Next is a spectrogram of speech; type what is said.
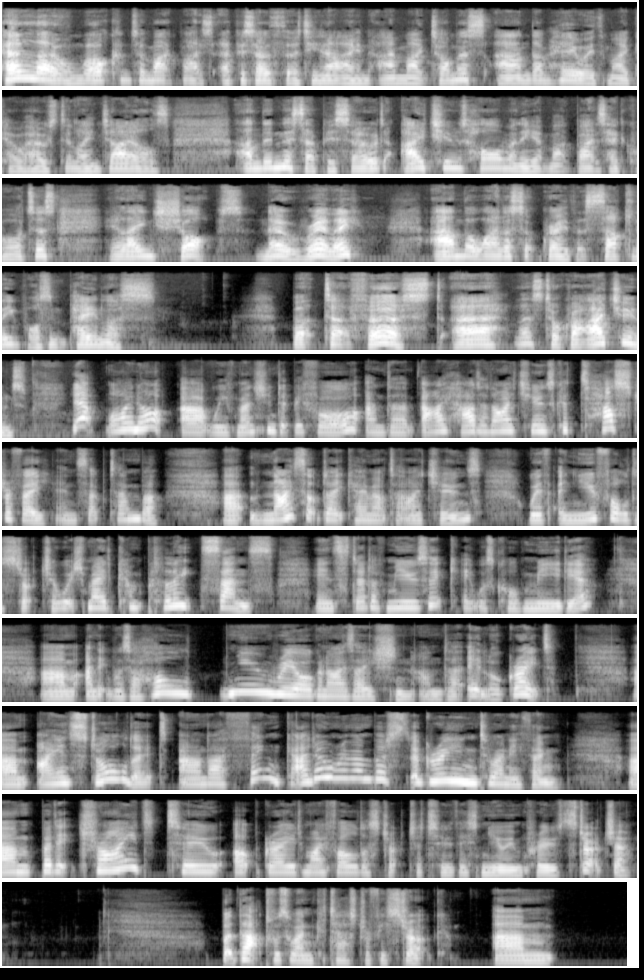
Hello and welcome to MacBites episode 39. I'm Mike Thomas and I'm here with my co host Elaine Giles. And in this episode, iTunes Harmony at MacBites headquarters, Elaine shops. No, really? And the wireless upgrade that sadly wasn't painless. But uh, first, uh, let's talk about iTunes. Yep, why not? Uh, we've mentioned it before, and uh, I had an iTunes catastrophe in September. Uh, nice update came out to iTunes with a new folder structure which made complete sense. Instead of music, it was called media, um, and it was a whole new reorganization, and uh, it looked great. Um, I installed it, and I think I don't remember agreeing to anything. Um, but it tried to upgrade my folder structure to this new improved structure. But that was when catastrophe struck. Um,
